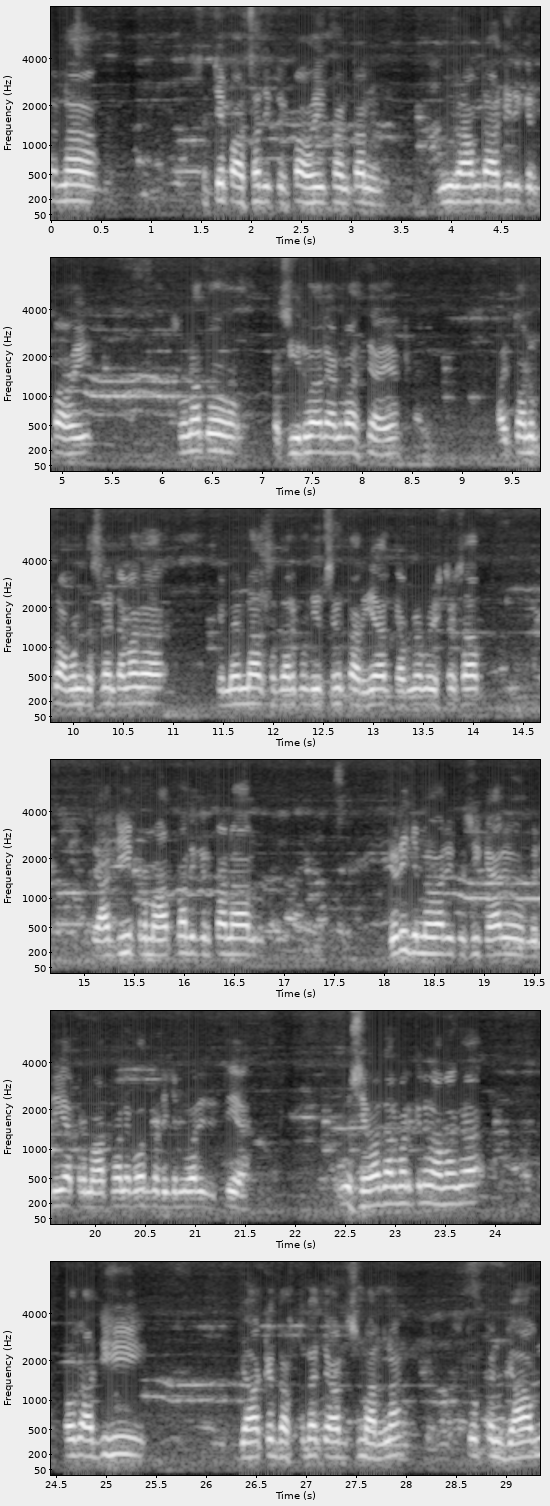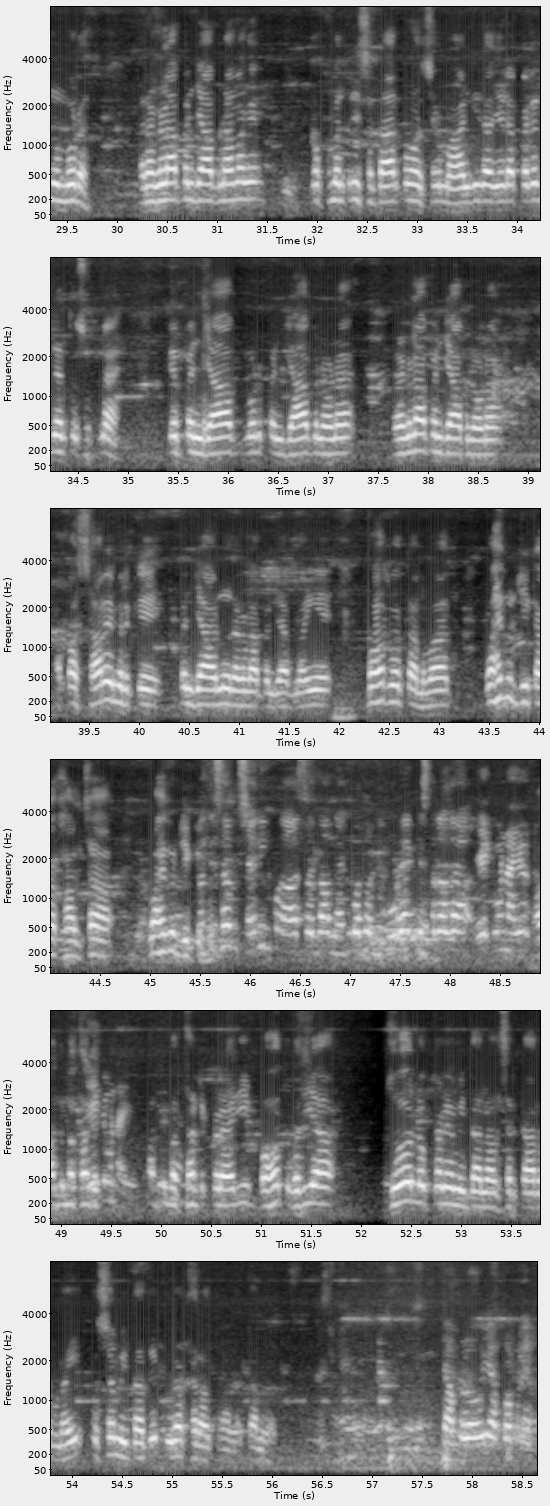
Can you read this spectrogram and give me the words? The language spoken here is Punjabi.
ਪਹਿਲਾਂ ਸੱਚੇ ਪਾਤਸ਼ਾਹ ਦੀ ਕਿਰਪਾ ਹੋਈ ਧੰਨ ਧੰਨ ਗੁਰੂ ਰਾਮਦਾਸ ਜੀ ਦੀ ਕਿਰਪਾ ਹੋਈ। ਉਹਨਾਂ ਤੋਂ ਅਸ਼ੀਰਵਾਦ ਲੈਣ ਵਾਸਤੇ ਆਏ ਹਾਂ। ਅੱਜ ਤੁਹਾਨੂੰ ਭਰਾਵਾਂ ਨੂੰ ਦੱਸਣਾ ਚਾਹਾਂਗਾ ਕਿ ਮੇਰੇ ਨਾਲ ਸਰਦਾਰ ਕੁਲਦੀਪ ਸਿੰਘ ਧਾਰੀਆ ਕੈਬਨਿਟ ਮਿਨਿਸਟਰ ਸਾਹਿਬ ਤੇ ਅੱਜ ਹੀ ਪ੍ਰਮਾਤਮਾ ਦੀ ਕਿਰਪਾ ਨਾਲ ਜਿਹੜੀ ਜ਼ਿੰਮੇਵਾਰੀ ਤੁਸੀਂ ਕਹਿ ਰਹੇ ਹੋ ਮਿਲੀ ਹੈ ਪ੍ਰਮਾਤਮਾ ਨੇ ਬਹੁਤ ਵੱਡੀ ਜ਼ਿੰਮੇਵਾਰੀ ਦਿੱਤੀ ਹੈ। ਉਹ ਸੇਵਾਦਾਰ ਬਣ ਕੇ ਨਿਭਾਵਾਂਗਾ ਔਰ ਅੱਜ ਹੀ ਜਾ ਕੇ ਦਫ਼ਤਰ ਦਾ ਚਾਰਜ ਸੰਭਾਲਣਾ ਤੋਂ ਪੰਜਾਬ ਨੂੰ ਮੁੜ ਰੰਗਲਾ ਪੰਜਾਬ ਬਣਾਵਾਂਗੇ। ਮੁੱਖ ਮੰਤਰੀ ਸਰਦਾਰ ਭਗਵੰਤ ਸਿੰਘ ਮਾਨ ਜੀ ਦਾ ਜਿਹੜਾ ਪਹਿਲੇ ਦਿਨ ਤੋਂ ਸੁਪਨਾ ਹੈ ਕਿ ਪੰਜਾਬ ਮੁੜ ਪੰਜਾਬ ਬਣਾਉਣਾ ਰੰਗਲਾ ਪੰਜਾਬ ਬਣਾਉਣਾ। ਆਪਾਂ ਸਾਰੇ ਮਿਲ ਕੇ ਪੰਜਾਬ ਨੂੰ ਰੰਗਲਾ ਪੰਜਾਬ ਬਣਾਈਏ। ਬਹੁਤ ਬਹੁਤ ਧੰਨਵਾਦ। ਵਾਹਿਗੁਰੂ ਜੀ ਕਾ ਖਾਲਸਾ। ਵਾਹਿਗੁਰੂ ਜੀ ਕੀ ਫਤਿਹ। ਸਾਹਿਬ ਸ਼ਹਿਰੀ ਵਿਕਾਸ ਦਾ ਮਹਿਕਮਾ ਤੁਹਾਡੇ ਕੋਲ ਹੈ? ਕਿਸ ਤਰ੍ਹਾਂ ਦਾ? ਇੱਕ ਮਿੰਟ ਆਇਓ ਅੱਜ ਮੱਥਾ ਇੱਕ ਮਿੰਟ ਆਇਓ। ਅੱਜ ਮੱਥਾ ਟੇਕਣਾ ਹੈ ਜੀ। ਬਹੁਤ ਵਧੀਆ। ਜੋ ਲੋਕਾਂ ਨੇ ਉਮੀਦਾਂ ਨਾਲ ਸਰਕਾਰ ਬਣਾਈ ਉਸ ਉਮੀਦਾਂ ਤੇ ਪੂਰਾ ਖਰਾ ਉਤਰਾਂਗਾ। ਧੰਨਵਾਦ। ਚੱਪ ਜੀ ਆਪਾਂ ਆਪਣੇ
